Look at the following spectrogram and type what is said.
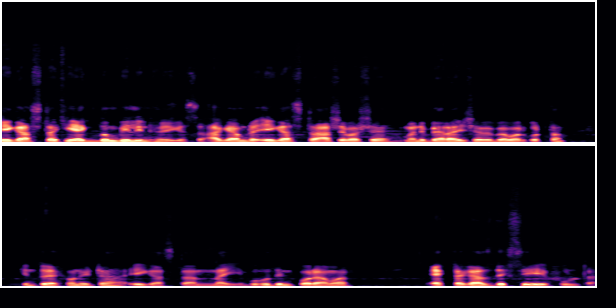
এই গাছটা কি একদম বিলীন হয়ে গেছে। আগে আমরা এই গাছটা আশেপাশে মানে বেড়া হিসাবে ব্যবহার করতাম, কিন্তু এখন এটা এই গাছটা নাই। বহুদিন পরে আমার একটা গাছ দেখছি, এই ফুলটা।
